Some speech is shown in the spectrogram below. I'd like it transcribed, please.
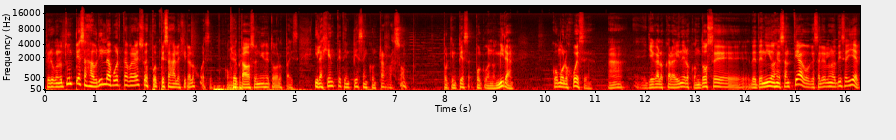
Pero cuando tú empiezas a abrir la puerta para eso, después empiezas a elegir a los jueces, como pues. Estados Unidos y todos los países. Y la gente te empieza a encontrar razón. Porque empieza, porque cuando miran cómo los jueces, ¿ah? eh, llegan los carabineros con 12 detenidos en Santiago, que salió la noticia ayer,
